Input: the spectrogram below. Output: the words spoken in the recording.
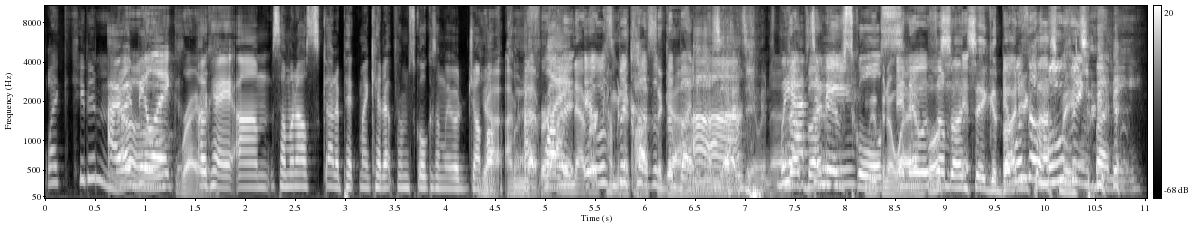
like. He didn't. I would be like, Right. okay, um, someone else got to pick my kid up from school because I'm gonna go jump Yeah, off a I'm never, Like, I'm It never was coming to class of the again. bunny. I'm Uh, doing that. we The have to move schools. And it was Well, a, son, say goodbye it to was a classmates. moving bunny.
